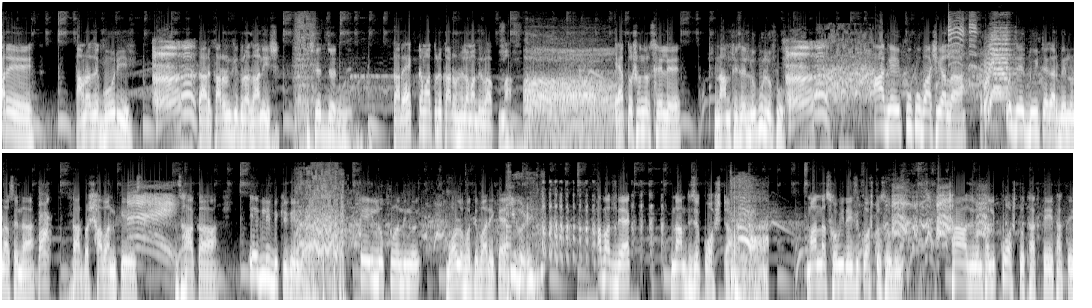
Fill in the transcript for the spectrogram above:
আরে আমরা যে গরিব তার কারণ কি তোরা জানিস? কিসের জন্য? তার একটা মাত্র কারণ হলো আমাদের বাপ মা। এত সুন্দর ছেলে নাম থেকে লুপু লুপু আগে পুপু বাসিয়ালা ওই যে দুই টাকার বেলুন আছে না তারপর সাবান কেস ঝাঁকা এগুলি বিক্রি করে বেড়া এই লোক কোনোদিন ওই বড় হতে পারে কে? আবার দেখ নাম দিছে কষ্টা। মান্না ছবি দেখছি কষ্ট ছবি। সারা জীবন খালি কষ্ট থাকতেই থাকতেই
